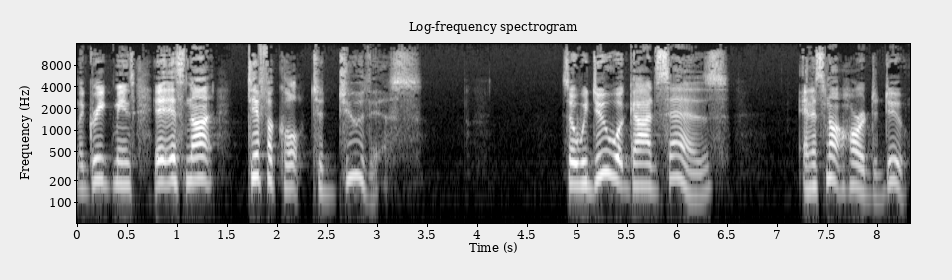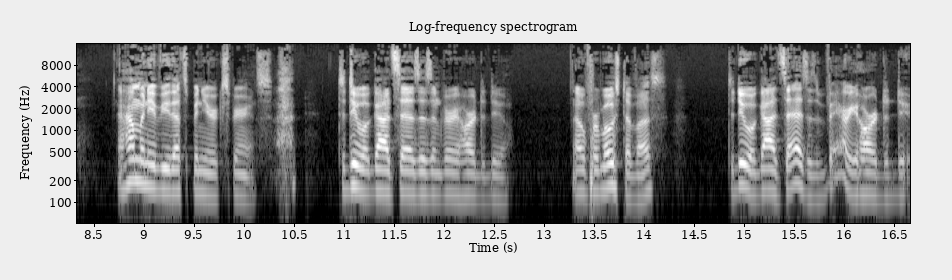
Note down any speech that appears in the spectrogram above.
The Greek means it's not difficult to do this. So we do what God says and it's not hard to do. Now, how many of you that's been your experience? to do what God says isn't very hard to do. No, for most of us, to do what God says is very hard to do.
